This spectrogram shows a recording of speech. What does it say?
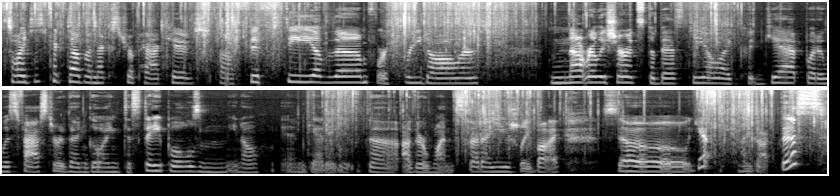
So I just picked up an extra package, uh, 50 of them for $3. Not really sure it's the best deal I could get, but it was faster than going to Staples and, you know, and getting the other ones that I usually buy. So, yeah, I got this.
